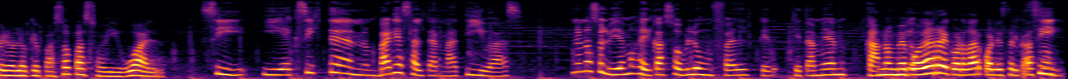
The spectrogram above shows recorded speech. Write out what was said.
Pero lo que pasó, pasó igual. Sí, y existen varias alternativas. No nos olvidemos del caso Blumfeld, que, que también cambió. ¿No me podés recordar cuál es el caso? Sí,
